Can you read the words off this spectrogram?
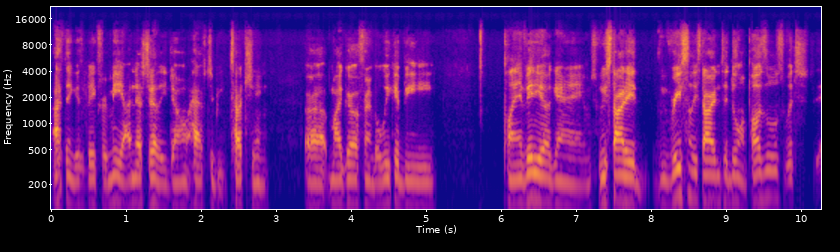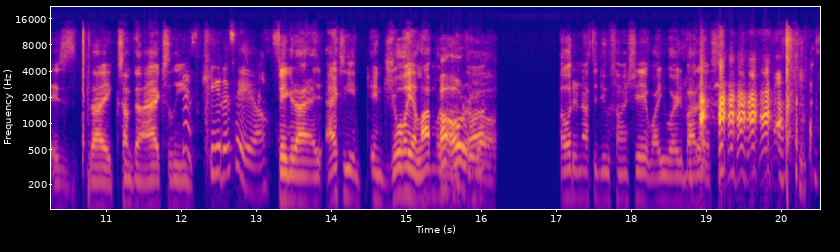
I think is big for me. I necessarily don't have to be touching uh, my girlfriend, but we could be playing video games. We started we recently started to doing puzzles, which is like something I actually That's cute as hell. figured I actually enjoy a lot more. How than I old are y'all? Old enough to do fun shit. Why you worried about us?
